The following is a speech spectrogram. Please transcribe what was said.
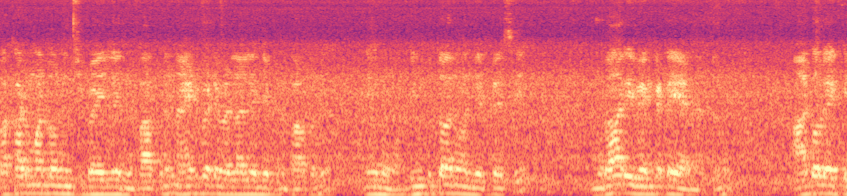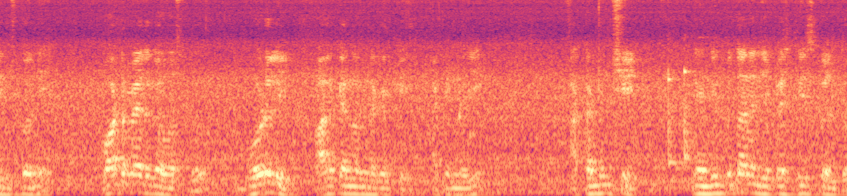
వకాడు మండలం నుంచి బయలుదేరిన పాపని నాయుడుపేట వెళ్ళాలి అని చెప్పిన పాపని నేను దింపుతాను అని చెప్పేసి మురారి వెంకటయ్య అతను ఆటోలో ఎక్కించుకొని కోట మీదుగా వస్తూ గోడలి పాలకేంద్రం దగ్గరికి అటెండ్ అక్కడి నుంచి నేను దింపుతానని చెప్పేసి తీసుకెళ్తూ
